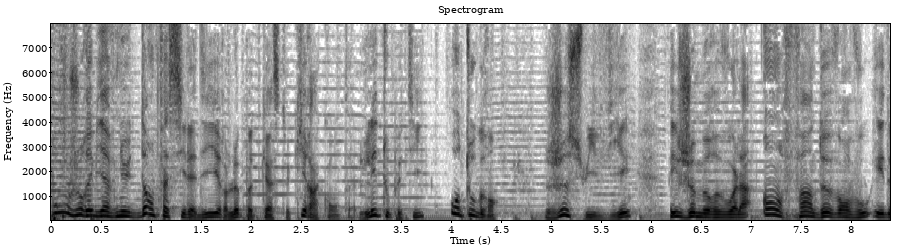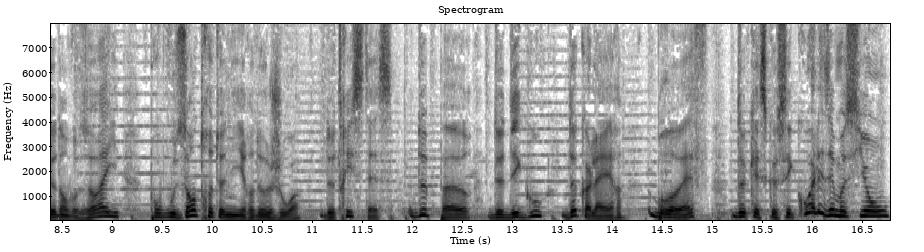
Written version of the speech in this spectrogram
Bonjour et bienvenue dans Facile à dire, le podcast qui raconte les tout petits aux tout grands. Je suis Vier et je me revoilà enfin devant vous et dedans vos oreilles pour vous entretenir de joie, de tristesse, de peur, de dégoût, de colère, bref, de qu'est-ce que c'est quoi les émotions?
